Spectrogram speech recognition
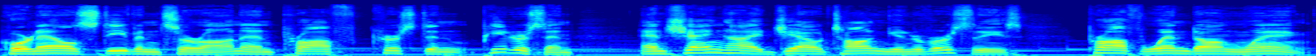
Cornell's Steven Ceron and Prof. Kirstin Petersen, and Shanghai Jiao Tong University's Prof. Wendong Wang.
